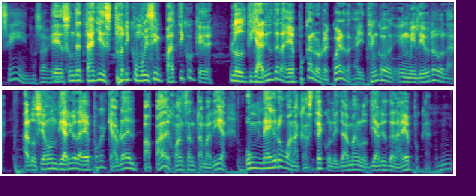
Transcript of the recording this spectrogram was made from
Sí, no sabía. Es un detalle histórico muy simpático que los diarios de la época lo recuerdan. Ahí tengo en mi libro la alusión a un diario de la época que habla del papá de Juan Santa María, un negro guanacasteco, le llaman los diarios de la época. Mm.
